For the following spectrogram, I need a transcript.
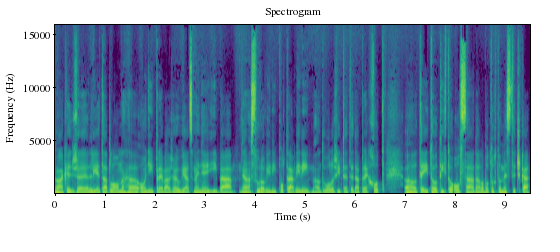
No a keďže lietadlom oni prevážajú viac menej iba suroviny, potraviny, dôležité teda pre chod tejto, týchto osád alebo tohto mestečka,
